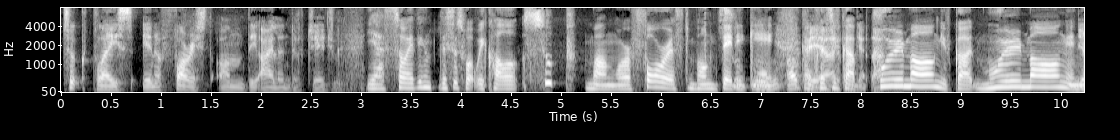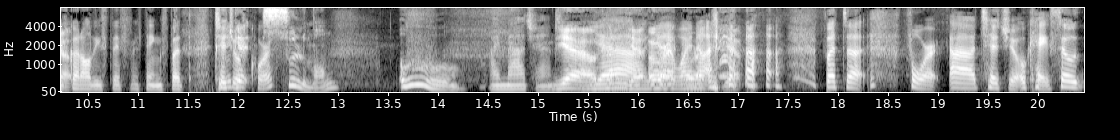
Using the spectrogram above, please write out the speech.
took place in a forest on the island of Jeju. Yeah, so I think this is what we call soup mong or forest mong derigi. Okay, because yeah, you've got pulmong, you've got mulmong, and yep. you've got all these different things. But Can Jeju, of course. Sulmong. Ooh, I imagine. Yeah, okay. yeah, yeah, yeah right, why right, not? Yep. but uh, for uh, Jeju, okay, so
